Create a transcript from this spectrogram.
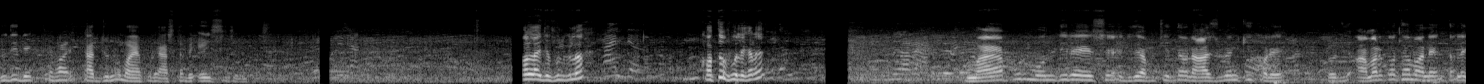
যদি দেখতে হয়, তার জন্য মায়াপুরে আসতে হবে এই সিজনে লাগছে ফুলগুলো? কত ফুল এখানে? মায়াপুর মন্দিরে এসে যদি আপনি চিন্তা আসবেন কি করে? তো যদি আমার কথা মানেন, তাহলে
